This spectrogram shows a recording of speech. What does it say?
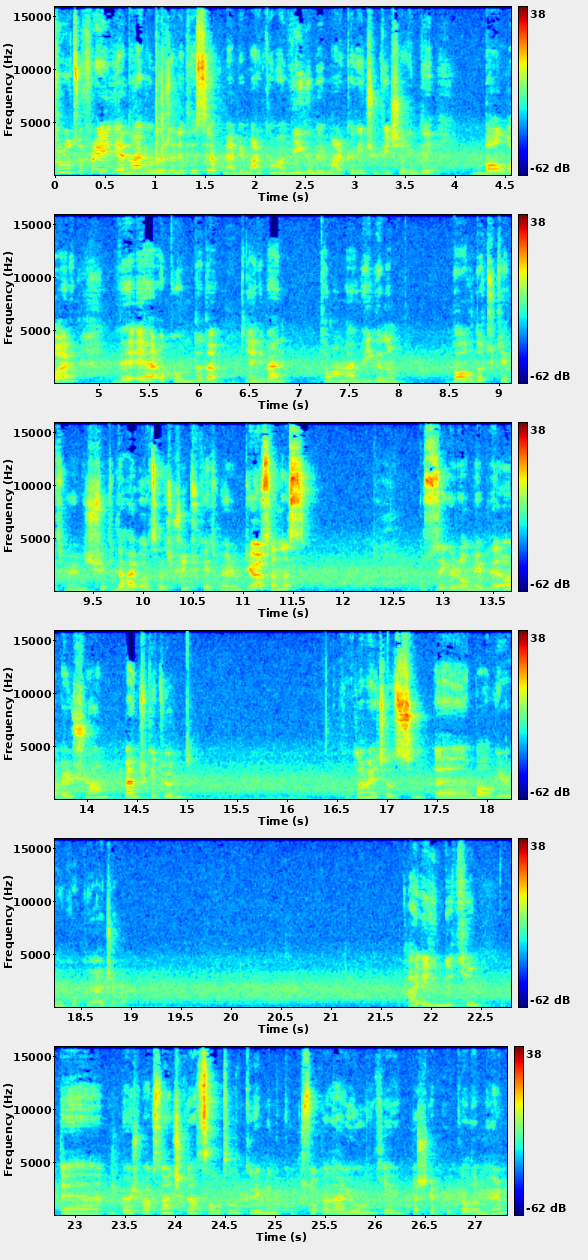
cruelty free yani hayvan üzerine test yapmayan bir marka ama vegan bir marka değil çünkü içerisinde bal var ve eğer o konuda da yani ben tamamen veganım bal da tüketmiyorum hiçbir şekilde hayvansal hiçbir şey tüketmiyorum diyorsanız o size göre olmayabilir ama ben şu an ben tüketiyorum koklamaya çalıştım ee, bal gibi mi kokuyor acaba Ay elimdeki e, Birchbox'tan çıkan salatalık kreminin kokusu o kadar yoğun ki başka bir koku alamıyorum.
